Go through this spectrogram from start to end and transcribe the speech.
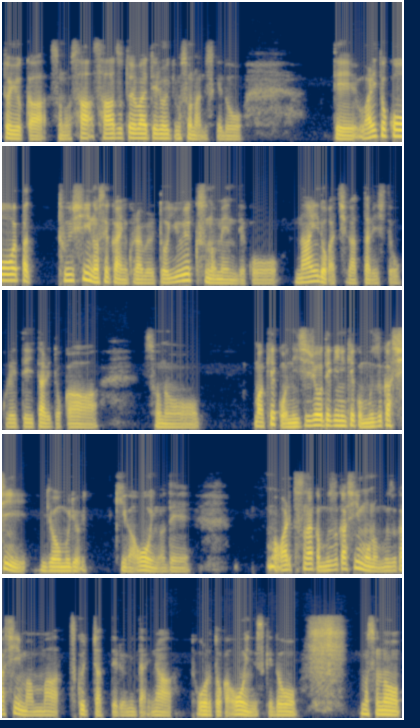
というか、その SARS と呼ばれている領域もそうなんですけど、割とこう、やっぱ 2C の世界に比べると UX の面でこう、難易度が違ったりして遅れていたりとか、その、まあ、結構日常的に結構難しい業務領域が多いので、まあ、割となんか難しいものを難しいまんま作っちゃってるみたいなところとか多いんですけど、まあ、その、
